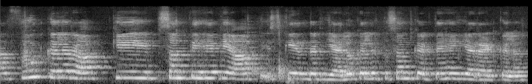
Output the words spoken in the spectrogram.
अब फ़ूड कलर आपके पसंद पे है कि आप इसके अंदर येलो कलर पसंद करते हैं या रेड कलर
